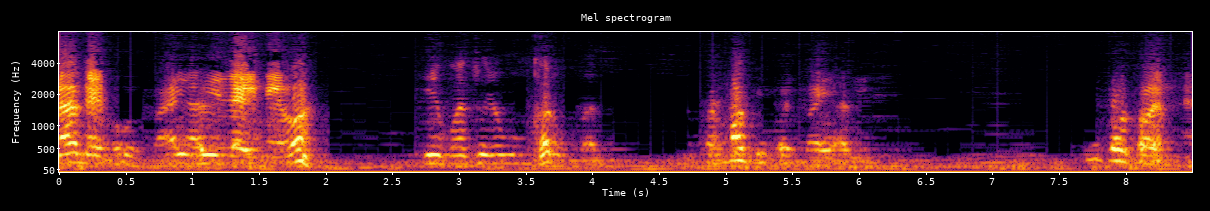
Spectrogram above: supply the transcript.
લાગે. ભાઈ આવી જાય ને એ પાછું એવું ખરું પાછું. પણ નથી કોઈ ભાઈ તો એમને?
